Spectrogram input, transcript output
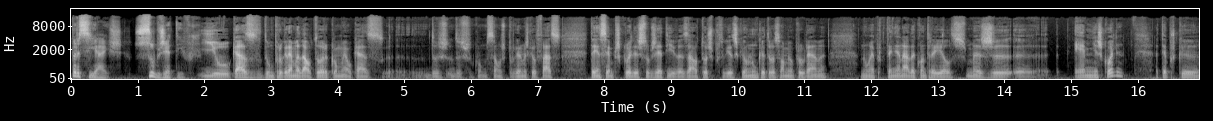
parciais, subjetivos. E o caso de um programa de autor, como é o caso eh, dos, dos, como são os programas que eu faço, têm sempre escolhas subjetivas. Há autores portugueses que eu nunca trouxe ao meu programa, não é porque tenha nada contra eles, mas uh, é a minha escolha, até porque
